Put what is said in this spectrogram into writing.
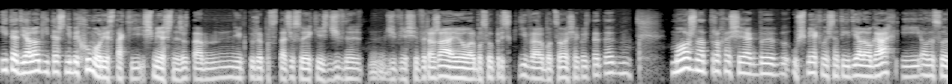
I te dialogi też niby humor jest taki śmieszny, że tam niektóre postacie są jakieś dziwne, dziwnie się wyrażają, albo są pryskliwe, albo coś. Jakoś te, te... Można trochę się jakby uśmiechnąć na tych dialogach i one są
